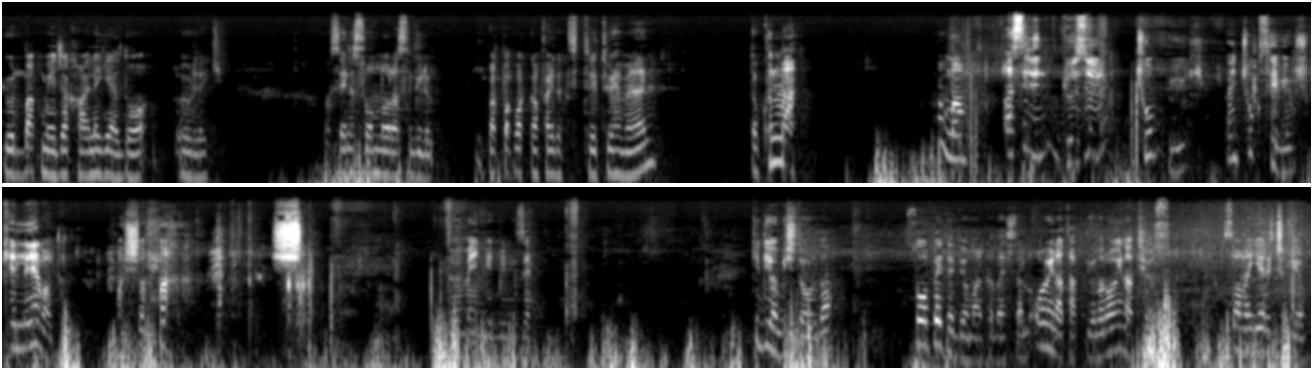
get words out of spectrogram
Gör bakmayacak hale geldi o ördek. Senin sonun orası gülüm. Bak bak bak kafayı da titretiyor hemen. Dokunma. Allah'ım Asil'in gözü çok büyük. Ben çok seviyorum. Şu kelleye bak. Maşallah. Şşt. Dövmeyin birbirinize. Gidiyorum işte orada. Sohbet ediyorum arkadaşlarla. Oyun atak diyorlar. Oyun atıyoruz. Sonra geri çıkıyorum.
